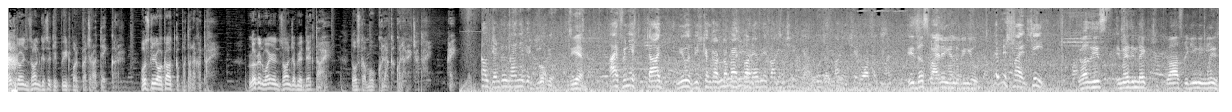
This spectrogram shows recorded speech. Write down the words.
आज का इंसान किसी की पीठ पर कचरा देखकर उसकी औकात का पता लगाता है। लेकिन वही इंसान जब ये देखता है तो उसका मुँह खुला का खुला रह जाता है। Now, general manager GM. GM. I finished Taj News, Vishkankar Tapas for every fucking shit. Yeah, fucking shit water. He's just smiling and looking you. Let me smile, see. Because he's imagine like you are speaking in English.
